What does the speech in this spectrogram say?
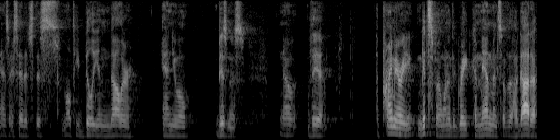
as I said, it's this multi billion dollar annual business. Now, the, the primary mitzvah, one of the great commandments of the Haggadah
